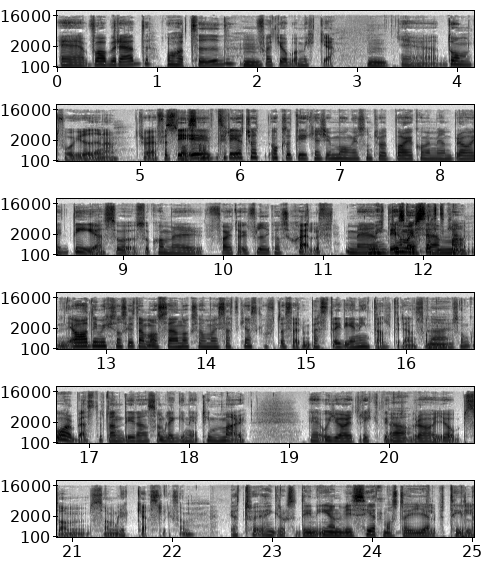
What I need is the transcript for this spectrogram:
Eh, var beredd och ha tid Mm. för att jobba mycket. Mm. Eh, de två grejerna tror jag. För, Så det är, för det, jag tror också att det är kanske många som tror att bara jag kommer med en bra idé så, så kommer företaget flyga av sig själv. Men Mycket det har man ju ska sett, stämma. Ja, det är mycket som ska stämma. Och sen också har man ju sett ganska ofta att den bästa idén är inte alltid den som, Nej. som går bäst utan det är den som lägger ner timmar och gör ett riktigt Ja. bra jobb som, som lyckas. Liksom. Jag, tror, jag tänker också att din envishet måste ha hjälpt till.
